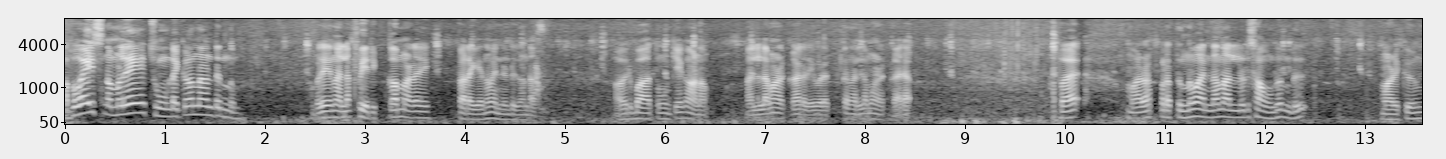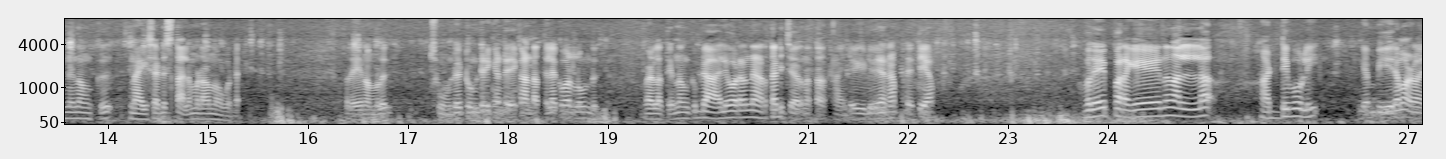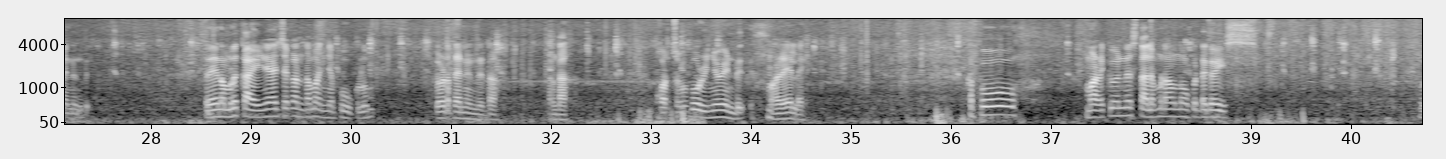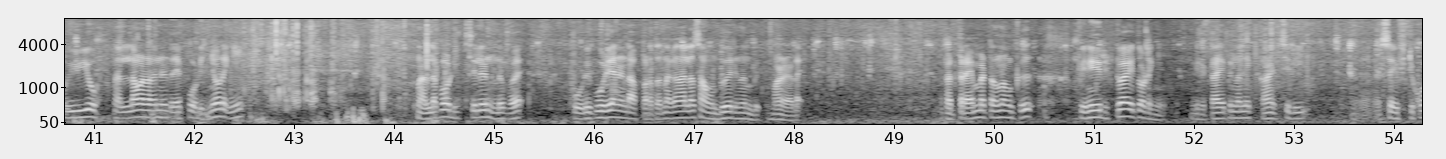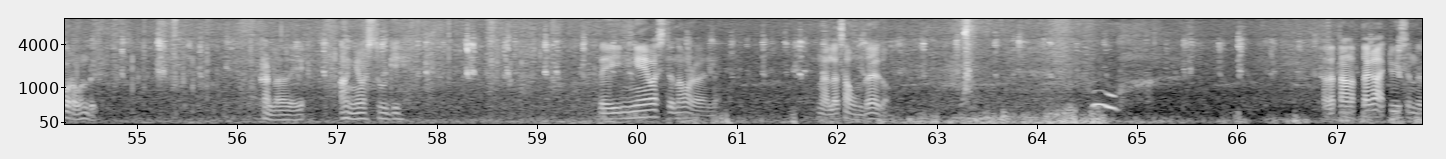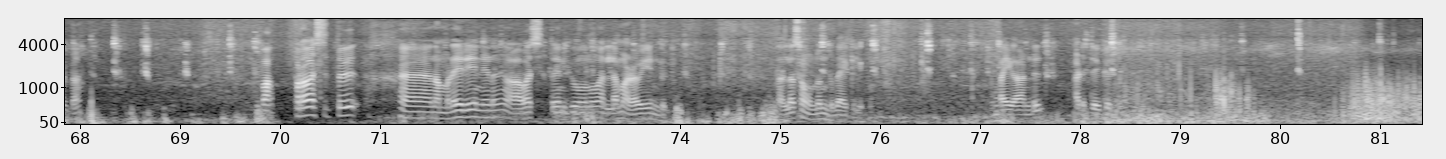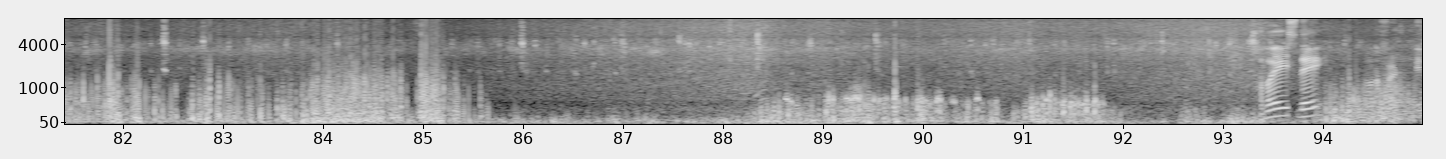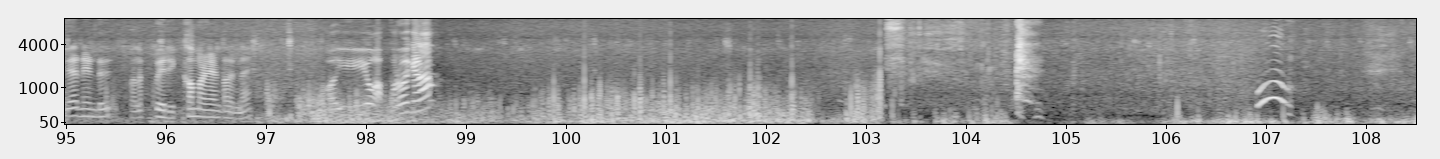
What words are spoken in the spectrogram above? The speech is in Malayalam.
അപ്പോൾ ഗൈസ് നമ്മൾ ചൂണ്ടയ്ക്ക് വന്നാണ്ട് ഇന്നും അപ്പോൾ നല്ല പെരുക്ക മഴ പറയുന്ന വന്നിട്ട് കണ്ട? ആ ഒരു ഭാഗത്ത് നോക്കിയാൽ കാണാം. നല്ല മഴക്കാര ഇവിടെയൊക്കെ നല്ല മഴക്കാര. അപ്പോൾ മഴ അപ്പുറത്തുനിന്ന് വന്ന നല്ലൊരു സൗണ്ട് ഉണ്ട്. മഴയ്ക്ക് മുന്നേ നമുക്ക് നൈസായിട്ട് സ്ഥലം ഇടാൻ നോക്കട്ടെ. അതേ നമ്മൾ ചൂണ്ടിട്ടുകൊണ്ടിരിക്കേണ്ടത് കണ്ടത്തിലൊക്കെ വെള്ളമുണ്ട്. വെള്ളത്തിൽ നമുക്ക് ബ്രാൽ കുറേ നേരത്തെ അടിച്ചായിരുന്നു കേട്ടോ. അതിന്റെ വീഡിയോ ഞാൻ അപ്ഡേറ്റ് ചെയ്യാം. അപ്പോൾ അതേ പിറകേന്ന് നല്ല അടിപൊളി ഗംഭീര മഴ വരുന്നുണ്ട് അതായത് നമ്മൾ കഴിഞ്ഞ ആഴ്ച കണ്ട മഞ്ഞപ്പൂക്കളും ഇവിടെ തന്നെ ഉണ്ട് കേട്ടോ കണ്ടാ? കുറച്ചൊക്കെ കൊഴിഞ്ഞു പോയിണ്ട്. മഴയല്ലേ? അപ്പോൾ മഴയ്ക്ക് മുന്നേ സ്ഥലം വിടാൻ നോക്കട്ടെ ഗൈസ് അയ്യോ നല്ല മഴ തന്നെ ഉണ്ട്. പൊടിഞ്ഞു തുടങ്ങി. നല്ല പൊടിച്ചിലുണ്ട് ഇപ്പോൾ കൂടി കൂടി തന്നെ ഉണ്ട്. അപ്പുറത്തു നിന്നൊക്കെ നല്ല സൗണ്ട് വരുന്നുണ്ട് മഴയുടെ. അപ്പോൾ എത്രയും പെട്ടെന്ന് നമുക്ക് പിന്നെ ഇരുട്ടുമായി തുടങ്ങി. ഇരുട്ടായി പിന്നെ നിൽക്കാൻ ഇച്ചിരി സേഫ്റ്റി കുറവുണ്ട്. കണ്ടതേ അങ്ങനെ വസ്തു നോക്കി. ഇങ്ങേ വശത്തുന്ന മഴ തന്നെ നല്ല സൗണ്ട് കേൾക്കാം. അത് തണുത്ത കാറ്റ് വീശുന്നുണ്ട് അപ്പം അപ്പുറ വശത്ത് നമ്മുടെ ഏരിയ തന്നെയാണ്. ആ വശത്ത് എനിക്ക് തോന്നുന്നു നല്ല മഴ പെയ്യുന്നുണ്ട്. നല്ല സൗണ്ട് ഉണ്ട് ബാക്കിൽ വൈകാണ്ട് അടുത്തേക്ക് എത്തും. അപ്പോൾ ദേ നമ്മുടെ ഫ്രണ്ടിൽ തന്നെ ഉണ്ട് നല്ല പെരുക്ക മഴ ഉണ്ടോ തന്നെ അയ്യോ അപ്പുറം നോക്കിയടാ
